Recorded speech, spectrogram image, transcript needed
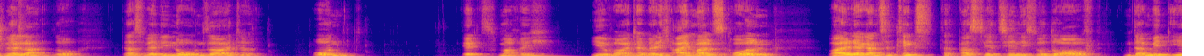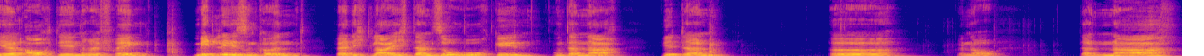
Schneller, so. Das wäre die Notenseite. Und jetzt mache ich hier weiter. Werde ich einmal scrollen, weil der ganze Text passt jetzt hier nicht so drauf. Und damit ihr auch den Refrain mitlesen könnt, werde ich gleich dann so hochgehen und danach wird dann, äh, genau, danach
